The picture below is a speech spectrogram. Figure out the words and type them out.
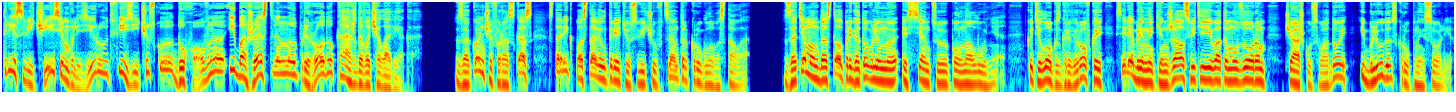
три свечи символизируют физическую, духовную и божественную природу каждого человека. Закончив рассказ, старик поставил третью свечу в центр круглого стола. Затем он достал приготовленную эссенцию полнолуния, котелок с гравировкой, серебряный кинжал с витиеватым узором, чашку с водой и блюдо с крупной солью.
